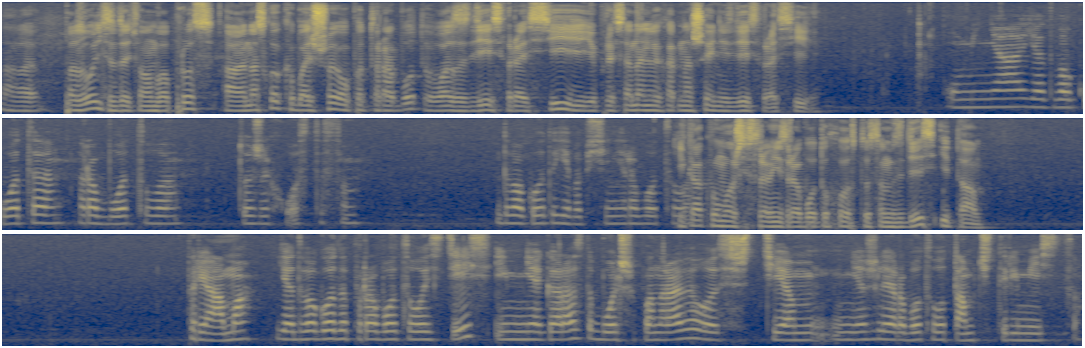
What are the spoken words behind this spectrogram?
А, Позвольте задать вам вопрос. А насколько большой опыт работы у вас здесь, в России, и профессиональных отношений здесь, в России? У меня я два года работала тоже хостесом. Два года я вообще не работала. И как вы можете сравнить работу хостесом здесь и там? Прямо. Я два года проработала здесь, и мне гораздо больше понравилось, чем нежели я работала там 4 месяца.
